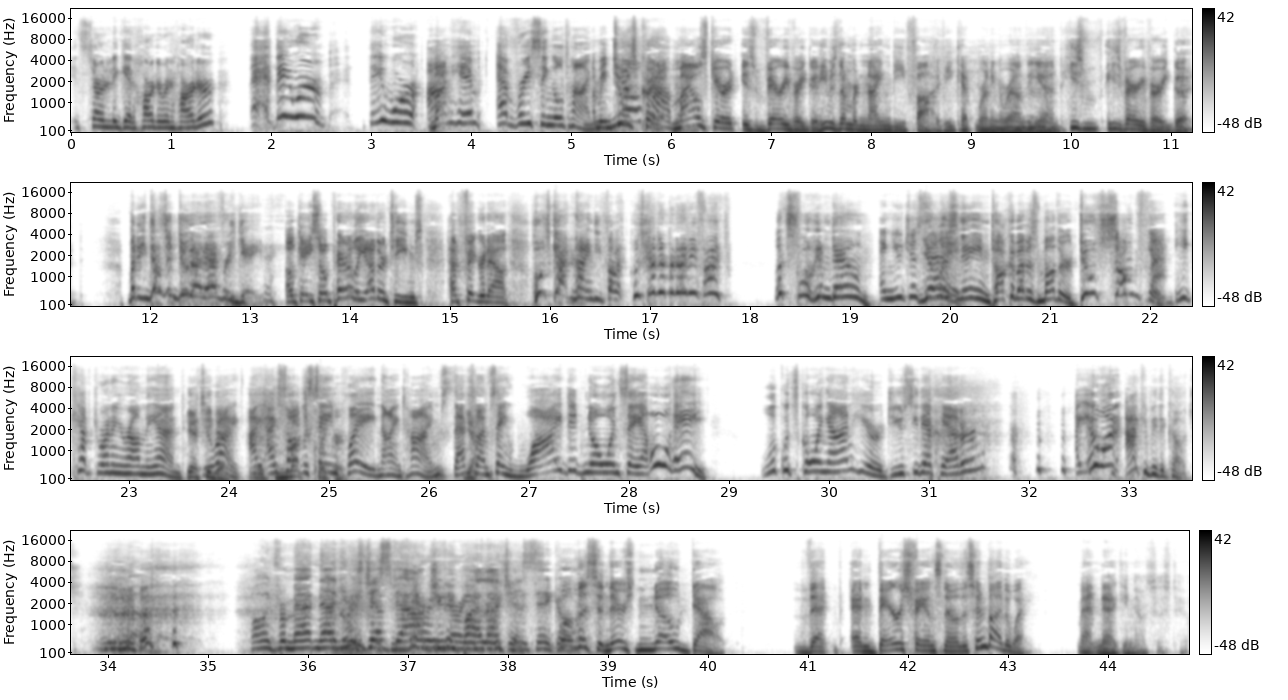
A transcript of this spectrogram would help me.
it started to get harder and harder. They were they were on him every single time. I mean, to No his credit, problem. Myles Garrett is very, very good. He was number 95. He kept running around the Mm-hmm. end. He's he's very, very good. But he doesn't do that every game. Okay, so apparently other teams have figured out who's got 95, who's got number 95. Let's slow him down. And you just Yell his it. name. Talk about his mother. Do something. Yeah, he kept running around the end. Yes, You're did. right. I, I saw the same play nine times. That's Yeah. what I'm saying. Why did no one say, "Oh, hey, look what's going on here"? Do you see that pattern? I, you know what? I could be the coach. Calling for Matt Nagy to step down. very, Judy very Pilak's going to egregious. take Well, over. listen, there's no doubt that, and Bears fans know this. And by the way, Matt Nagy knows this too.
